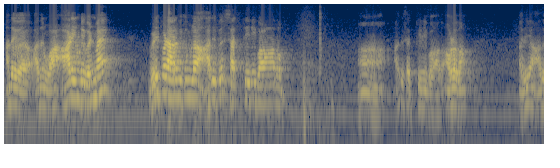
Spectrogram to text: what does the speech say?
அந்த அது வா- ஆடையினுடைய வெண்மை வெளிப்பட ஆரம்பிக்கும்ல. அது பேர் சத்தினி நிபாதம் ஆ, அது சக்தி நிபாதம். அவ்வளோதான் இல்லையா அது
